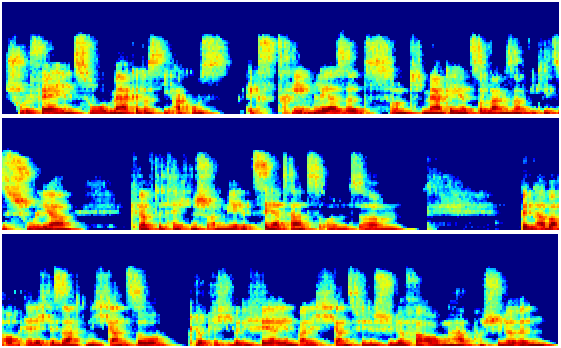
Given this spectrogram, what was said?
Schulferien zu, merke, dass die Akkus extrem leer sind und merke jetzt so langsam, wie dieses Schuljahr kräftetechnisch an mir gezerrt hat und ähm, bin aber auch ehrlich gesagt nicht ganz so glücklich über die Ferien, weil ich ganz viele Schüler vor Augen habe, Schülerinnen,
